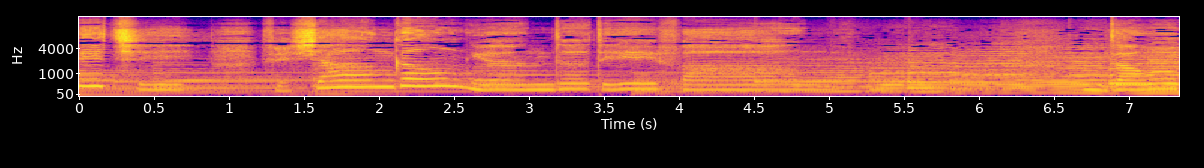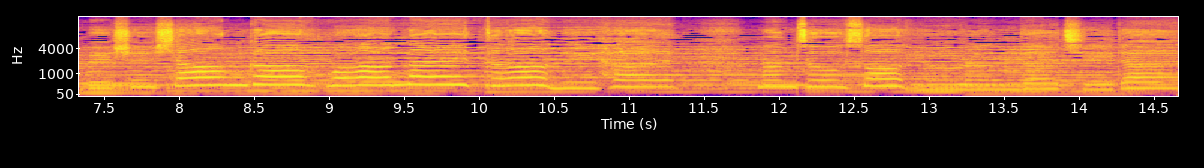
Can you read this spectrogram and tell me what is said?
一起飞向更远的地方。当我必须像个完美的女孩，满足所有人的期待，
